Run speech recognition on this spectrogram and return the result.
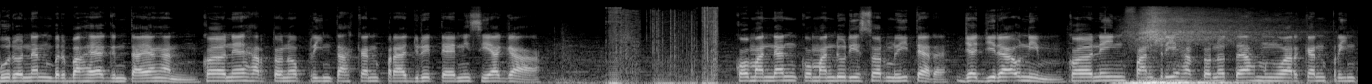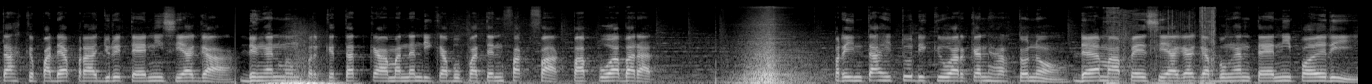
buronan berbahaya gentayangan. Kolonel Hartono perintahkan prajurit TNI siaga. Komandan Komando Resor Militer Jajira Unim, Kolonel Infantri Hartono telah mengeluarkan perintah kepada prajurit TNI siaga dengan memperketat keamanan di Kabupaten Fakfak, Papua Barat. Perintah itu dikeluarkan Hartono dalam apel siaga gabungan TNI Polri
